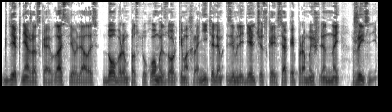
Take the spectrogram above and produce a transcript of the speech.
где княжеская власть являлась добрым пастухом и зорким охранителем земледельческой и всякой промышленной жизни.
